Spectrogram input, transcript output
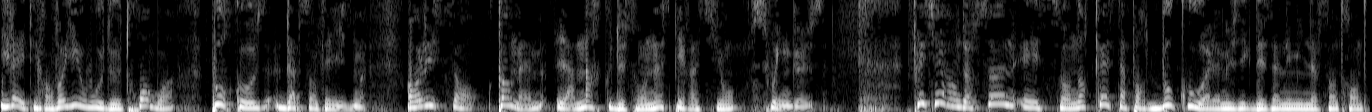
Il a été renvoyé au bout de trois mois pour cause d'absentéisme, en laissant quand même la marque de son inspiration swingeuse. Fletcher Anderson et son orchestre apportent beaucoup à la musique des années 1930.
